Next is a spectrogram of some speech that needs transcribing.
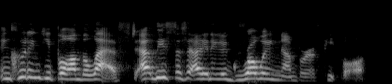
including people on the left, at least a, a growing number of people.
